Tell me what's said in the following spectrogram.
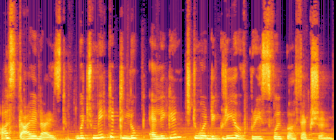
are stylized, which make it look elegant to a degree of graceful perfection.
